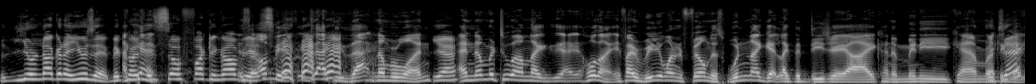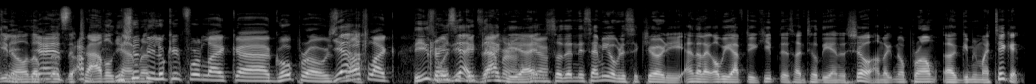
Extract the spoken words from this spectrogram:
You're not gonna use it because it's so fucking It's obvious. obvious, exactly. That number one. Yeah. And number two, I'm like, yeah, hold on. If I really wanted to film this, wouldn't I get like the DJI kind of mini camera thing that exactly. you know the, Yeah, the, the travel You should be looking for like uh, GoPros, Yeah. not like These crazy ones, yeah, exactly, camera. right? Yeah. So then they send me over to security, and they're like, "Oh, we have to keep this until the end of the show." I'm like, "No problem. Uh, give me my ticket."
